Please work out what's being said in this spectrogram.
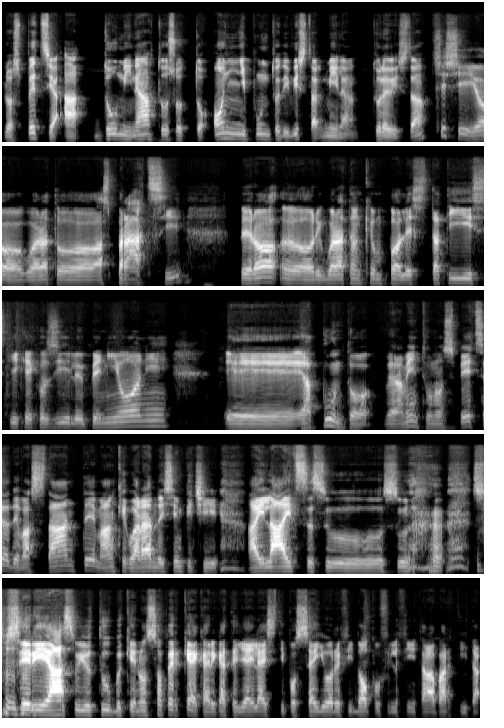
Lo Spezia ha dominato sotto ogni punto di vista il Milan. Tu l'hai vista? Sì, sì, io ho guardato a sprazzi però eh, ho riguardato anche un po' le statistiche, così, le opinioni e, e, appunto veramente uno Spezia devastante, ma anche guardando i semplici highlights su, su, su Serie A su YouTube, che non so perché caricate gli highlights tipo 6 ore fi- dopo fi- finita la partita.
